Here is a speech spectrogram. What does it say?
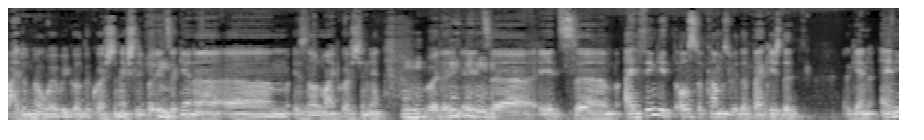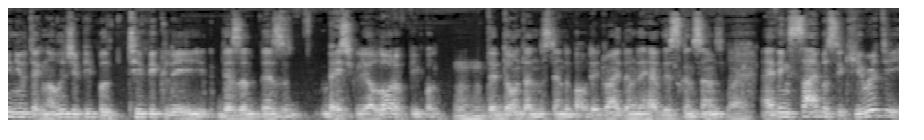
I don't know where we got the question actually, but it's again a um, it's not my question, yeah. Mm-hmm. But it, it's uh, it's um, I think it also comes with a package that again any new technology people typically there's a there's a, basically a lot of people that don't understand about it right and they have these concerns Mm-hmm. Right. i think cybersecurity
